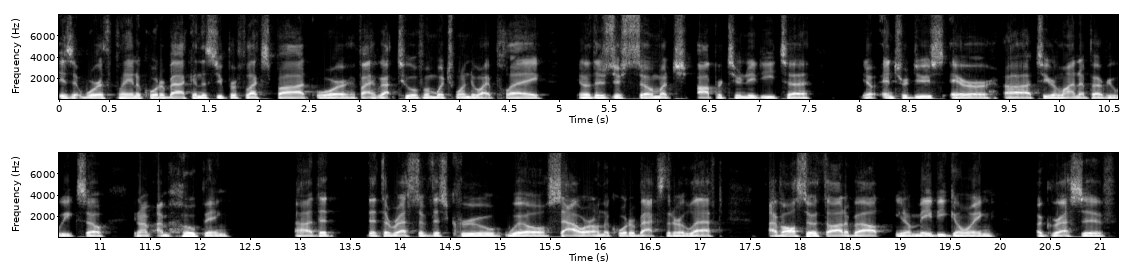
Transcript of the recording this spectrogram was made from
is it worth playing a quarterback in the super flex spot? Or if I've got two of them, which one do I play? You know, there's just so much opportunity to, you know, introduce error uh, to your lineup every week. So, you know, I'm, I'm hoping uh, that that the rest of this crew will sour on the quarterbacks that are left. I've also thought about, you know, maybe going aggressive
